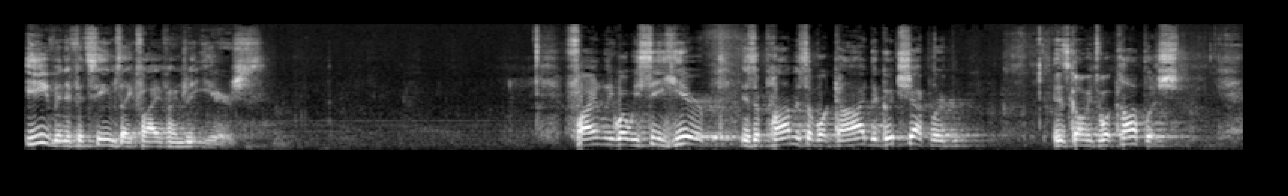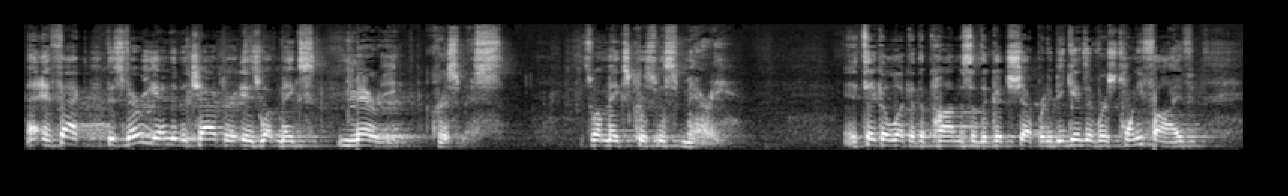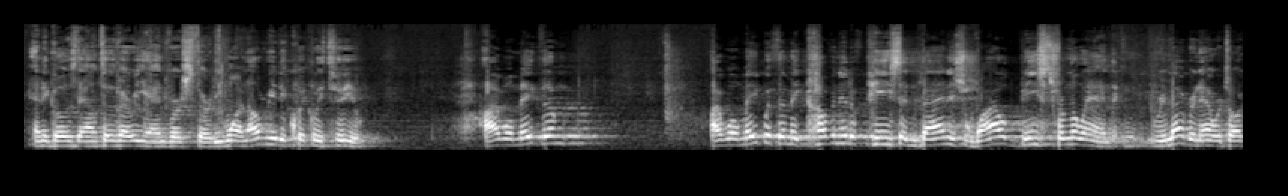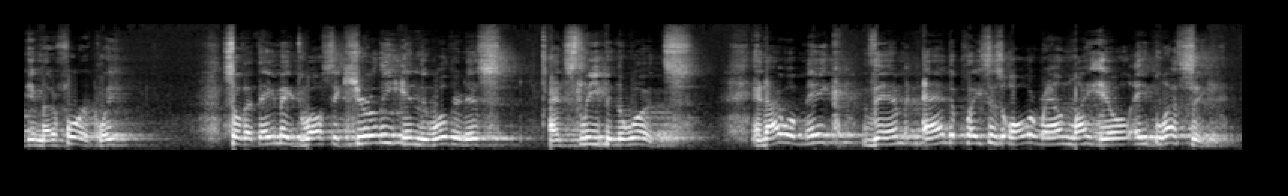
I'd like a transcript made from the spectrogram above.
even if it seems like 500 years. Finally, what we see here is a promise of what God, the Good Shepherd, is going to accomplish. In fact, this very end of the chapter is what makes merry Christmas. It's what makes Christmas merry. Take a look at the promise of the Good Shepherd. It begins at verse 25 and it goes down to the very end, verse 31. I'll read it quickly to you. I will make them I will make with them a covenant of peace and banish wild beasts from the land. Remember now, we're talking metaphorically. So that they may dwell securely in the wilderness and sleep in the woods. And I will make them and the places all around my hill a blessing.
